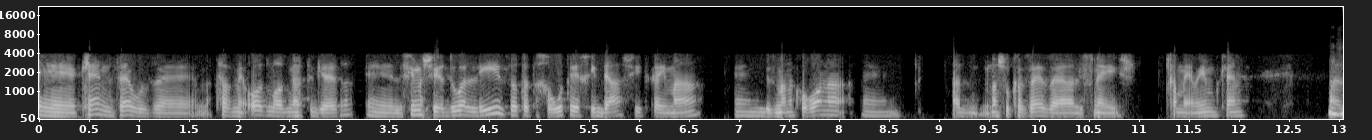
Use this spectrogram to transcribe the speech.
אה, כן, זהו, זה מצב מאוד מאוד מאתגר. אה, לפי מה שידוע לי, זאת התחרות היחידה שהתקיימה בזמן הקורונה. עד משהו כזה, זה היה לפני כמה ימים, כן? אז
